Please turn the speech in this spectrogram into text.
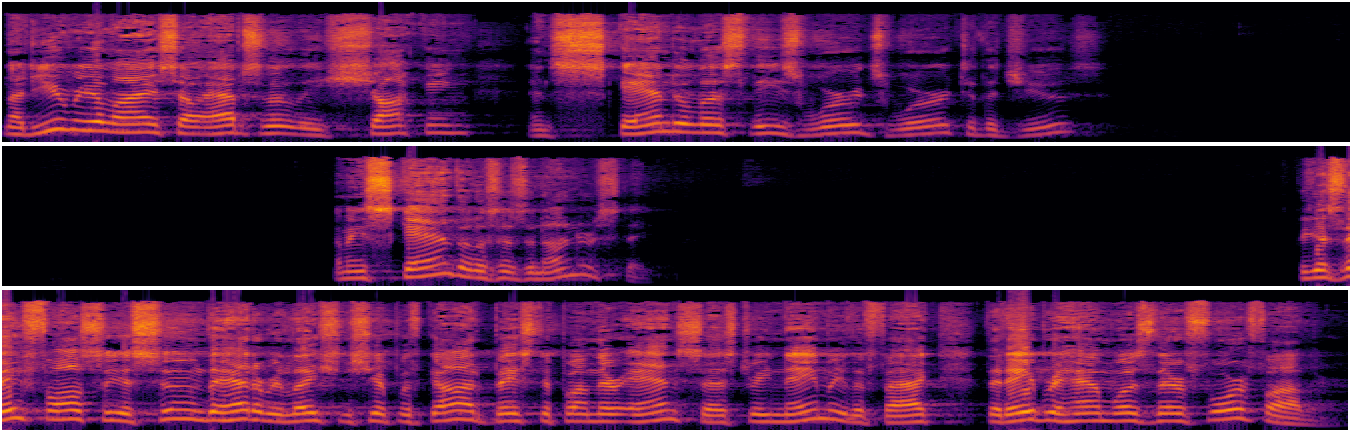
Now, do you realize how absolutely shocking and scandalous these words were to the Jews? I mean, scandalous is an understatement. Because they falsely assumed they had a relationship with God based upon their ancestry, namely the fact that Abraham was their forefather.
